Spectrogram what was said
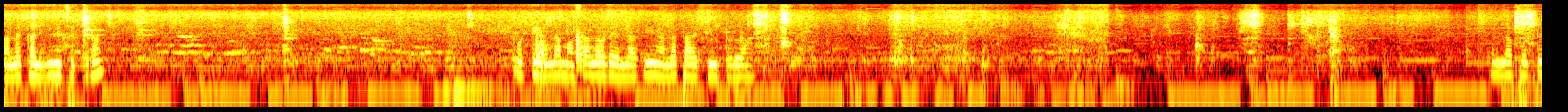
நல்லா கழுவி வச்சுக்கிறேன். போட்டு எல்லா மசாலாவோட எல்லாத்தையும் நல்லா பரட்டி விட்டுடலாம் நல்லா போட்டு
